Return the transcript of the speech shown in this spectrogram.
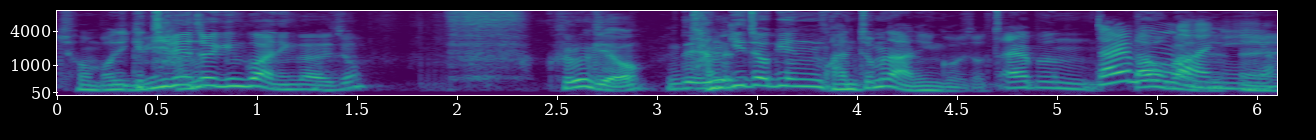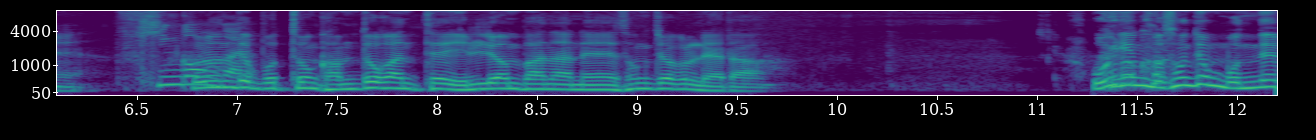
저뭐 이게 장- 미래적인 거 아닌가요, 좀? 그러게요. 근데 일- 장기적인 관점은 아닌 거죠. 짧은 짧은 거 다운받을- 아니에요? 예. 긴 그런데 건가요? 보통 감독한테 1년 반 안에 성적을 내라. 오히려 오히려 뭐 그- 성적 못 내,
